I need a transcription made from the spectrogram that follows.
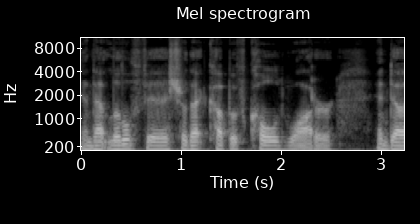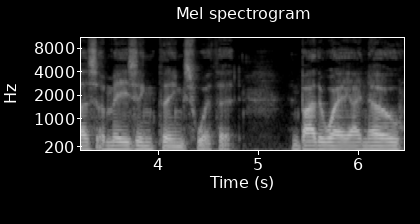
and that little fish or that cup of cold water and does amazing things with it. And by the way, I know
